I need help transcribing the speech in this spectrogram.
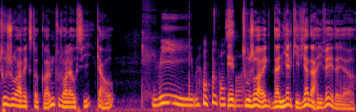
Toujours avec Stockholm. Toujours là aussi. Caro. Oui, Et bonsoir. toujours avec Daniel qui vient d'arriver d'ailleurs.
